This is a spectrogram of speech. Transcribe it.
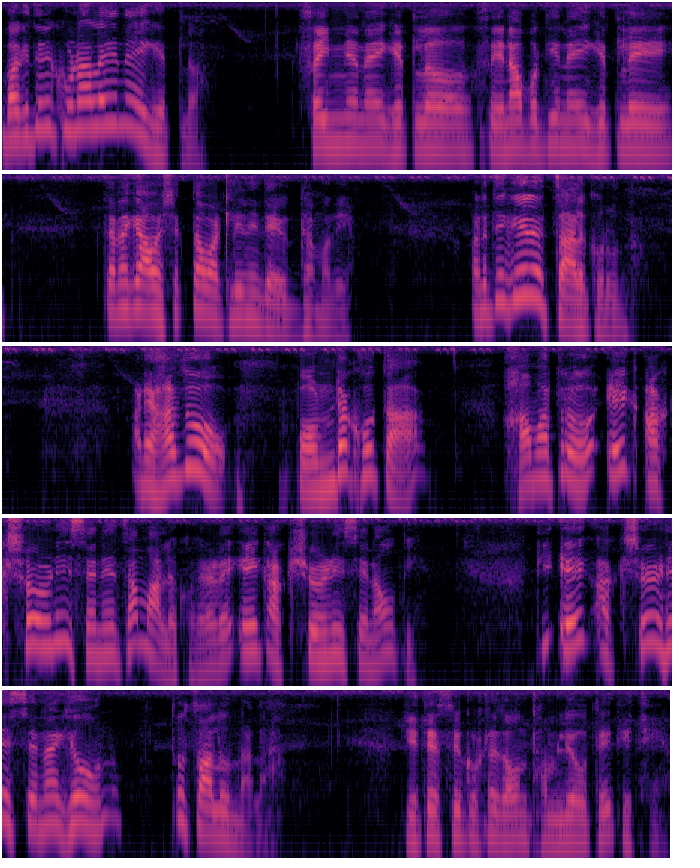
बाकी तरी कुणालाही नाही घेतलं. सैन्य नाही घेतलं सेनापती नाही घेतले. त्यांना काही आवश्यकता वाटली नाही त्या युद्धामध्ये. आणि ते गेले चाल करून आणि हा जो पौंडक होता हा मात्र एक अक्षयणी सेनेचा मालक होता. त्याकडे एक अक्षयणी सेना होती. ती एक अक्षयणी सेना घेऊन तो चालून आला. जिथे श्रीकृष्ण जाऊन थांबले होते तिथे.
